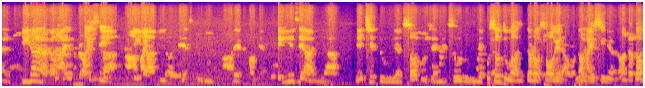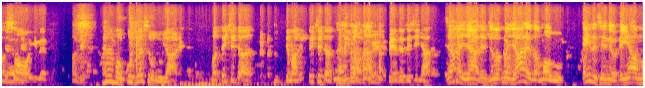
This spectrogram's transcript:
အဲဒီထားရတော့ I price ကဒီထားပြီးတော့ yes to be ပါတယ်ဟုတ်ကဲ့တင်းကြီးစရာကြီးကရစ်ချစ်သူရဲ့ soft to နဲ့စိုးသူရဲ့။ဦးစိုးသူကတော်တော်စောခဲ့တာပေါ့နော်။ IC နဲ့နော်တော်တော်စောကြီးပဲဗျ။ဟုတ်တယ်အဲမို့ကိုယ်ပဲဆိုလို့ရတယ်မတိတ်ချစ်တာဒီမှာလေတိတ်ချစ်တာသူဒီပါခွဲဘယ်တဲ့ချင်းရတယ်ရရရတယ်ကျွန်တော်မရတယ်တော့မဟုတ်ဘူး။အဲ့ဒီချင်းတွေကိုအိမ်ကအမ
